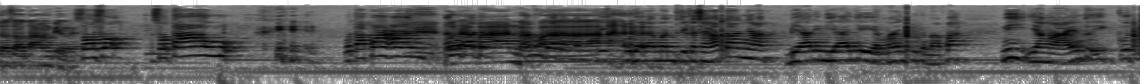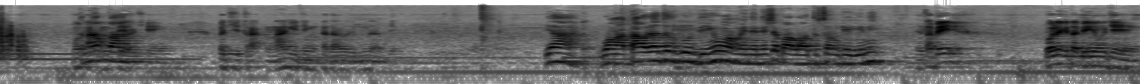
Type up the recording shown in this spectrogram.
Sosok tampil ya. sosok so tahu buat apaan Buat udah ada- apaan, kan udah ada Bapak? menteri udah ada menteri kesehatannya biarin dia aja yang maju kenapa nih yang lain tuh ikut Mau kenapa tampil, Cing. Pencitraan lagi, Cing, kata lu bener, Cing. ya gua nggak tahu dah tuh gua bingung sama Indonesia kalau terus kayak gini Ya, tapi boleh kita bingung, Cing.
